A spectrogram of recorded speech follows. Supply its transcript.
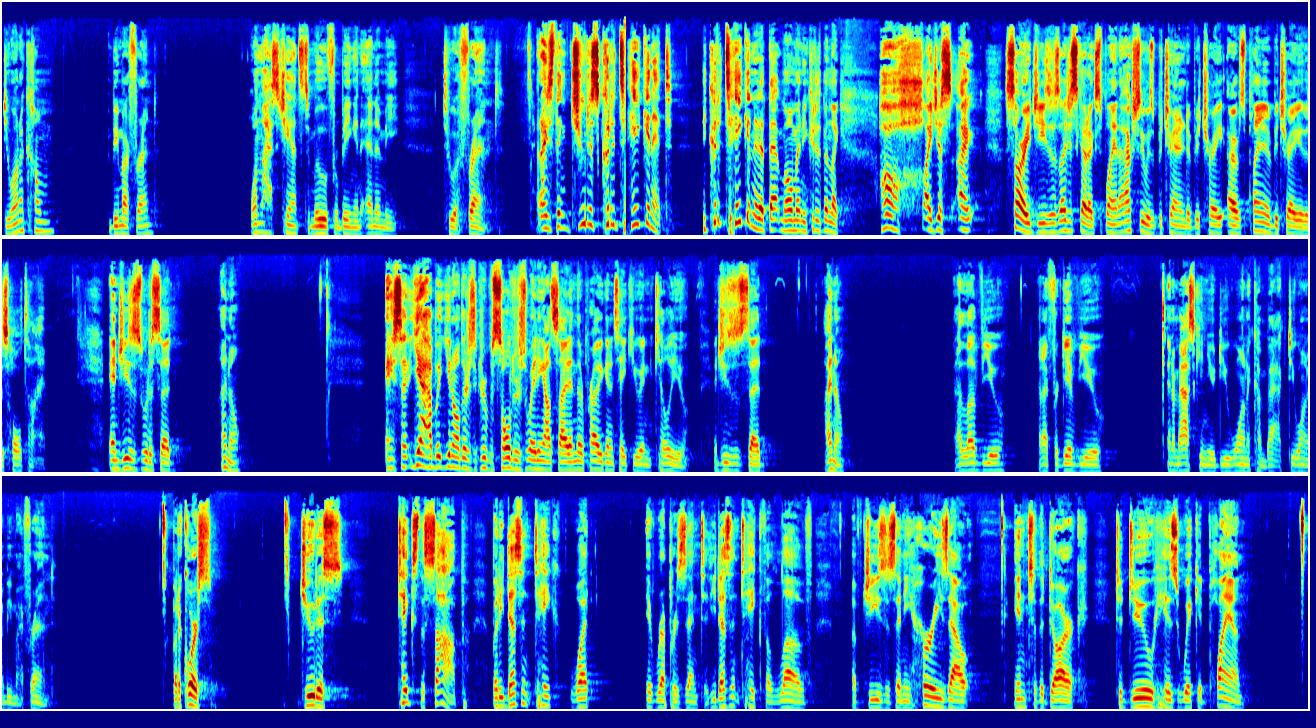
Do you want to come and be my friend? One last chance to move from being an enemy to a friend. And I just think Judas could have taken it. He could have taken it at that moment. He could have been like, oh, I just, I, sorry, Jesus, I just got to explain. I actually was betraying to betray, I was planning to betray you this whole time. And Jesus would have said, I know. And he said, Yeah, but you know, there's a group of soldiers waiting outside and they're probably going to take you and kill you. And Jesus said, I know. I love you and I forgive you. And I'm asking you, do you want to come back? Do you want to be my friend? But of course, Judas takes the sop, but he doesn't take what it represented. He doesn't take the love of Jesus and he hurries out into the dark to do his wicked plan.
